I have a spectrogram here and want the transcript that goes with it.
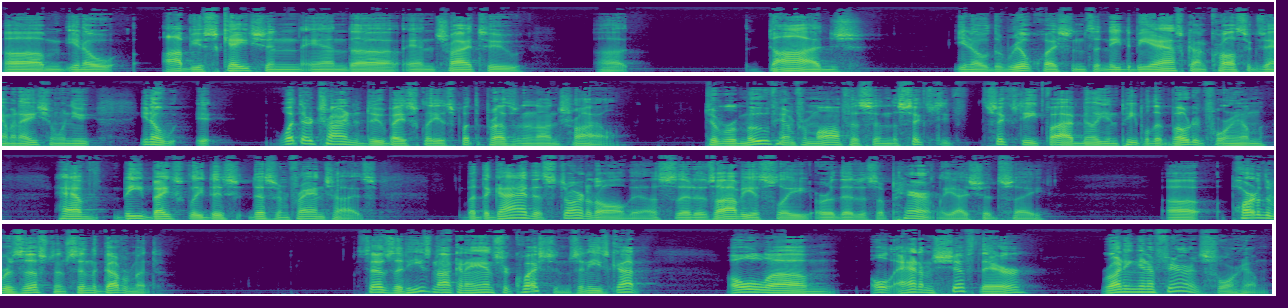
um, you know, obfuscation and uh, and try to." Dodge, you know, the real questions that need to be asked on cross examination. When you, you know, it, what they're trying to do basically is put the president on trial to remove him from office, and the 60, 65 million people that voted for him have be basically dis, disenfranchised. But the guy that started all this, that is obviously, or that is apparently, I should say, uh, part of the resistance in the government, says that he's not going to answer questions, and he's got old um, old Adam Schiff there running interference for him.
